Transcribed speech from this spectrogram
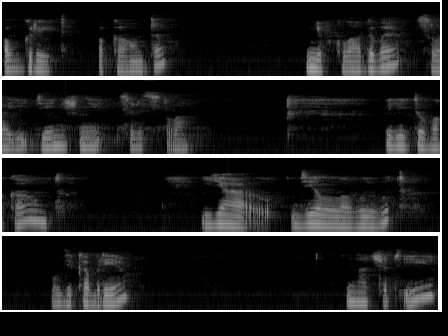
апгрейд аккаунта не вкладывая свои денежные средства. Перейду в аккаунт. Я делала вывод в декабре. Значит, и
